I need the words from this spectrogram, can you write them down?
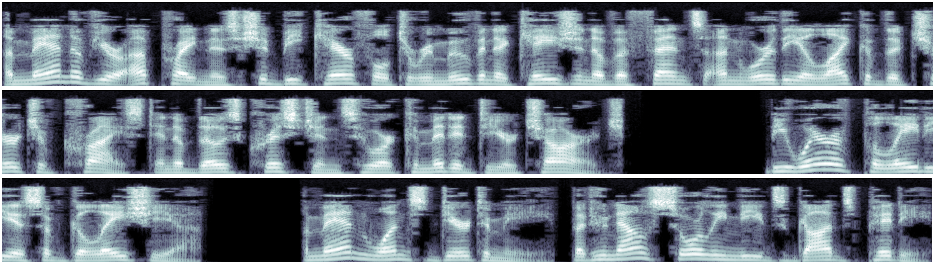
A man of your uprightness should be careful to remove an occasion of offence unworthy alike of the Church of Christ and of those Christians who are committed to your charge. Beware of Palladius of Galatia, a man once dear to me, but who now sorely needs God's pity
